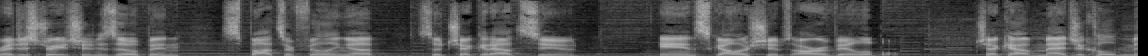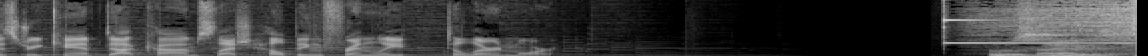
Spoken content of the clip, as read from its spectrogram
Registration is open, spots are filling up, so check it out soon. And scholarships are available. Check out magicalmysterycamp.com slash helpingfriendly to learn more. Osiris.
